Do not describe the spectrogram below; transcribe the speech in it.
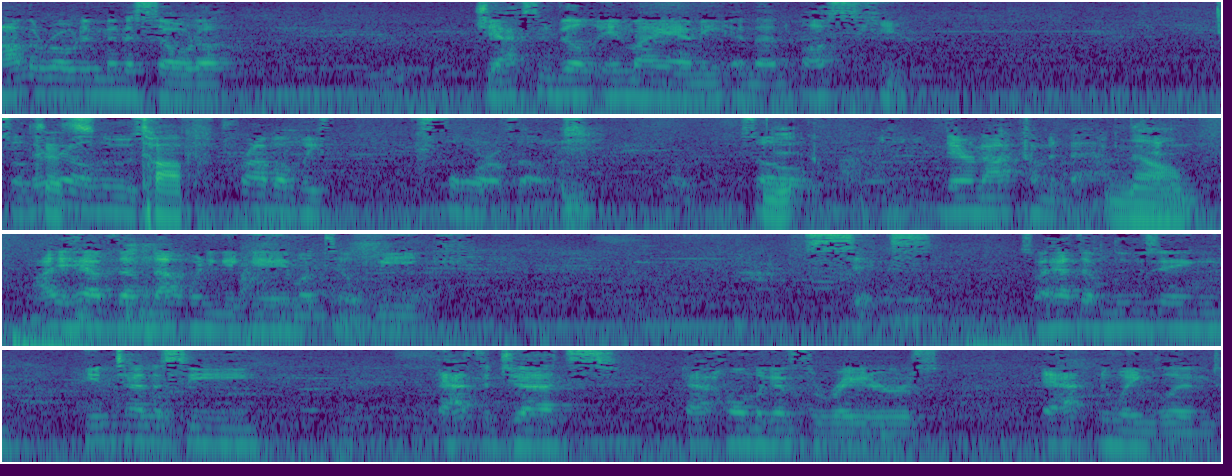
on the road in Minnesota, Jacksonville in Miami, and then us here. So they're going to lose tough. probably four of those. So Yeah. they're not coming back. No. And I have them not winning a game until week six. So I have them losing in Tennessee, at the Jets, at home against the Raiders, at New England,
